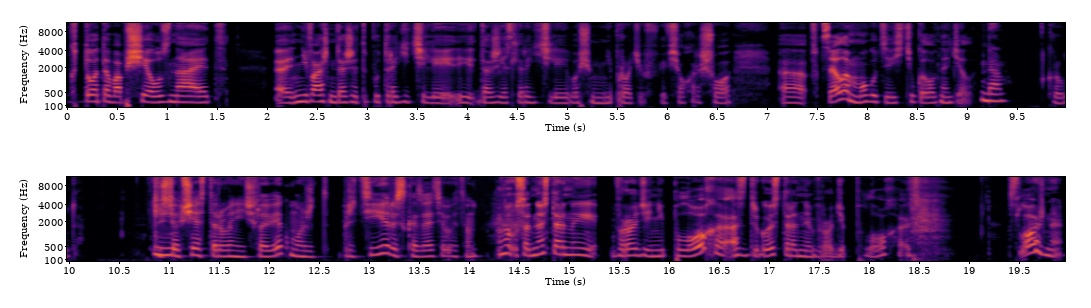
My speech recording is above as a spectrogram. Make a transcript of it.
кто-то вообще узнает, э, неважно, даже это будут родители, и даже если родители, в общем, не против, и все хорошо, э, в целом могут завести уголовное дело. Да. Круто. То есть вообще сторонний человек может прийти и рассказать об этом. Ну, с одной стороны, вроде неплохо, а с другой стороны, вроде плохо. Сложно.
